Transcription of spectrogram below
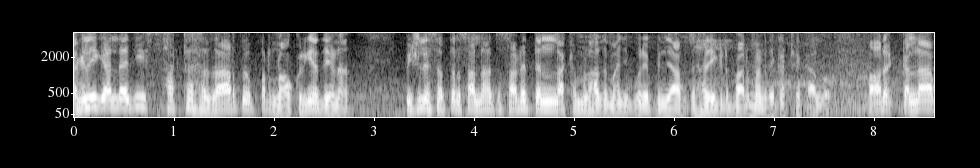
ਅਗਲੀ ਗੱਲ ਹੈ ਜੀ 60000 ਤੋਂ ਉੱਪਰ ਨੌਕਰੀਆਂ ਦੇਣਾ। ਪਿਛਲੇ 70 ਸਾਲਾਂ ਚ 3.5 ਲੱਖ ਮੁਲਾਜ਼ਮ ਆ ਜੀ ਪੂਰੇ ਪੰਜਾਬ ਚ, ਹਰੇਕ ਡਿਪਾਰਟਮੈਂਟ ਦੇ ਇਕੱਠੇ ਕਰ ਲਓ। ਔਰ ਕੱਲਾ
